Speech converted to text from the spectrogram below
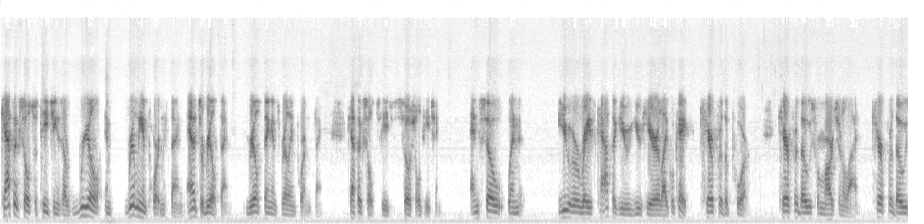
Catholic social teaching is a real, really important thing, and it's a real thing. Real thing a really important thing. Catholic social, te- social teaching, and so when you were raised Catholic, you you hear like, okay, care for the poor, care for those who are marginalized, care for those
